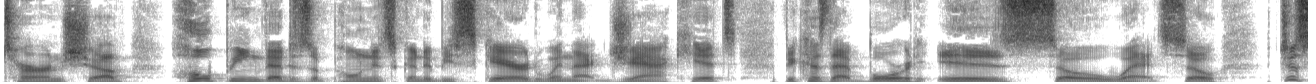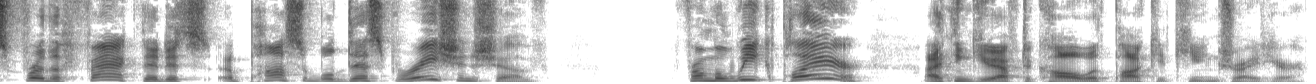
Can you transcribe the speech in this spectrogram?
turn shove, hoping that his opponent's going to be scared when that jack hits because that board is so wet. So, just for the fact that it's a possible desperation shove from a weak player, I think you have to call with pocket kings right here.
